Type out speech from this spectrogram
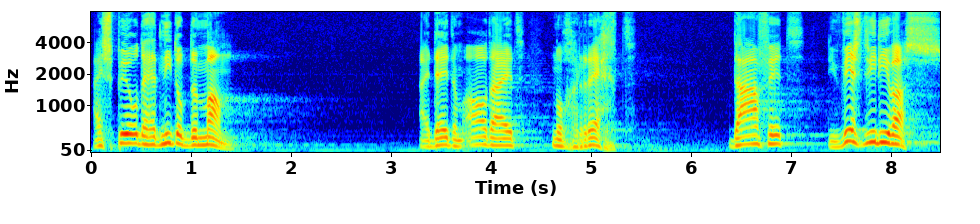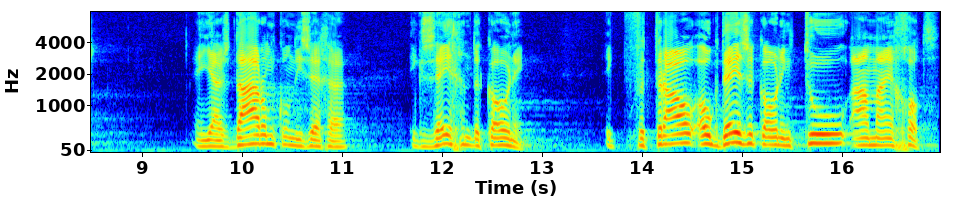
Hij speelde het niet op de man. Hij deed hem altijd nog recht. David, die wist wie die was. En juist daarom kon hij zeggen, ik zegen de koning. Ik vertrouw ook deze koning toe aan mijn God.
